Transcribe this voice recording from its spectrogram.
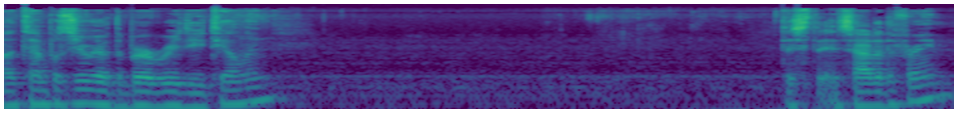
On the temples here, we have the Burberry detailing. This is the inside of the frame.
